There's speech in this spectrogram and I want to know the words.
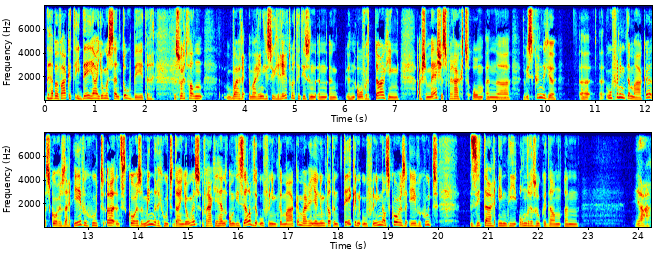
hebben vaak het idee, ja, jongens zijn toch beter. Een soort van waar, waarin gesuggereerd wordt, dit is een, een, een, overtuiging. Als je meisjes vraagt om een uh, wiskundige uh, oefening te maken, scoren ze daar even goed, uh, scoren ze minder goed dan jongens. Vraag je hen om diezelfde oefening te maken, maar je noemt dat een tekenoefening, dan scoren ze even goed. Zit daar in die onderzoeken dan een, ja,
